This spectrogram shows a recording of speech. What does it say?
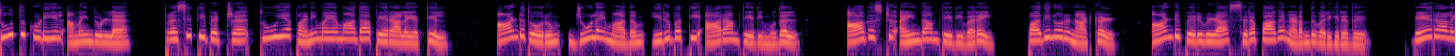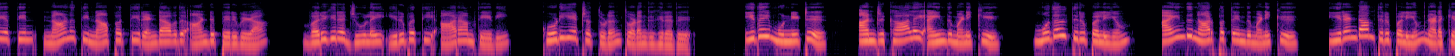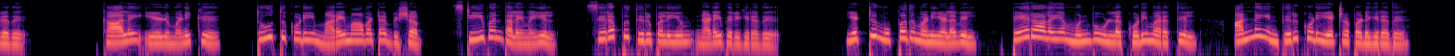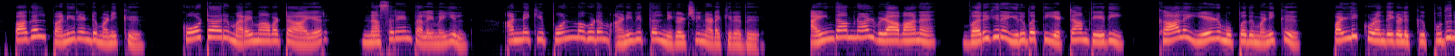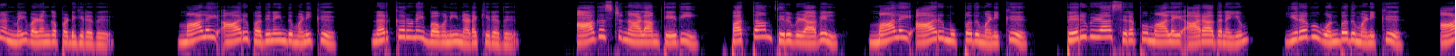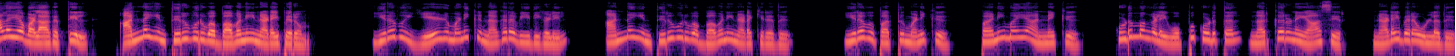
தூத்துக்குடியில் அமைந்துள்ள பிரசித்தி பெற்ற தூய பனிமயமாதா பேராலயத்தில் ஆண்டுதோறும் ஜூலை மாதம் இருபத்தி ஆறாம் தேதி முதல் ஆகஸ்ட் ஐந்தாம் தேதி வரை பதினொரு நாட்கள் ஆண்டு பெருவிழா சிறப்பாக நடந்து வருகிறது. பேராலயத்தின் நானூத்தி நாற்பத்தி இரண்டாவது ஆண்டு பெருவிழா வருகிற ஜூலை இருபத்தி ஆறாம் தேதி கொடியேற்றத்துடன் தொடங்குகிறது. இதை முன்னிட்டு அன்று காலை ஐந்து மணிக்கு முதல் திருப்பலியும் ஐந்து நாற்பத்தைந்து மணிக்கு இரண்டாம் திருப்பலியும் நடக்கிறது. காலை ஏழு மணிக்கு தூத்துக்குடி மறைமாவட்ட பிஷப் ஸ்டீபன் தலைமையில் சிறப்பு திருப்பலியும் நடைபெறுகிறது. எட்டு முப்பது மணியளவில் பேராலயம் முன்பு உள்ள கொடிமரத்தில் அன்னையின் திருக்கொடி ஏற்றப்படுகிறது. பகல் பனிரெண்டு மணிக்கு கோட்டாறு மறைமாவட்ட ஆயர் நசரேன் தலைமையில் அன்னைக்கு பொன்மகுடம் அணிவித்தல் நிகழ்ச்சி நடக்கிறது. ஐந்தாம் நாள் விழாவான வருகிற இருபத்தி எட்டாம் தேதி காலை ஏழு முப்பது மணிக்கு பள்ளிக் குழந்தைகளுக்கு புதுநன்மை வழங்கப்படுகிறது. மாலை ஆறு பதினைந்து மணிக்கு நற்கருணை பவனி நடக்கிறது. ஆகஸ்ட் நாலாம் தேதி பத்தாம் திருவிழாவில் மாலை ஆறு முப்பது மணிக்கு பெருவிழா சிறப்பு மாலை ஆராதனையும் இரவு ஒன்பது மணிக்கு ஆலய வளாகத்தில் அன்னையின் திருவுருவ பவனி நடைபெறும். இரவு ஏழு மணிக்கு நகர வீதிகளில் அன்னையின் திருவுருவ பவனி நடக்கிறது. இரவு பத்து மணிக்கு பனிமய அன்னைக்கு குடும்பங்களை ஒப்புக் கொடுத்தல் நற்கருணை ஆசிர் நடைபெற உள்ளது.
